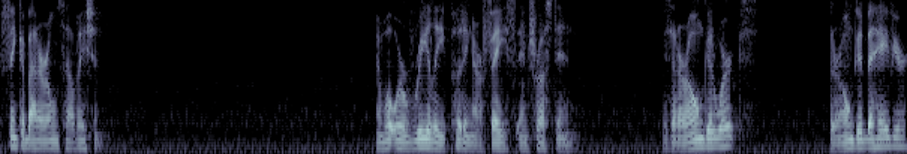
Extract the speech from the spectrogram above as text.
think about our own salvation. And what we're really putting our faith and trust in is that our own good works, that our own good behavior,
